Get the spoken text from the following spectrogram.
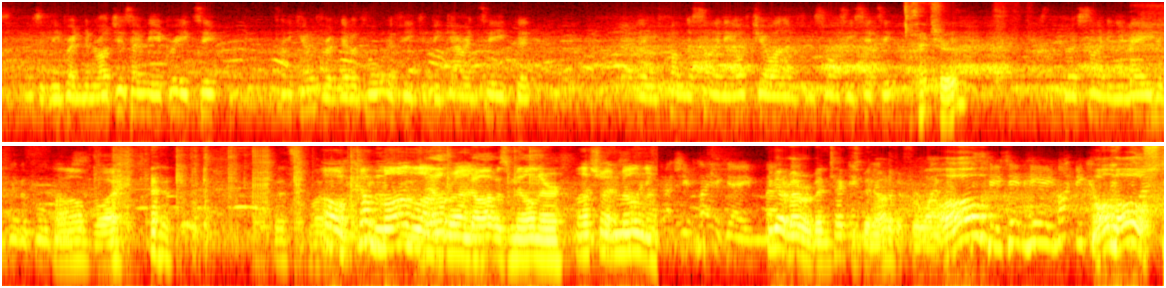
Supposedly, Brendan Rodgers only agreed to take over at Liverpool if he could be guaranteed that they would fund the signing of Joe Allen from Swansea City. Is that true? It's the first signing he made as Liverpool boss. Oh boy. That's funny. Oh, come on, Mil- Lovren. no, that was Milner. That's right, Milner. Actually, play a game. You gotta uh, remember, Benteke's been out of it for a while. Oh, He's in here. He might be Almost.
